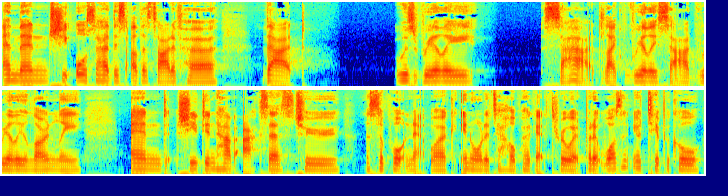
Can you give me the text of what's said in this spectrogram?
And then she also had this other side of her that was really sad, like really sad, really lonely and she didn't have access to a support network in order to help her get through it. But it wasn't your typical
